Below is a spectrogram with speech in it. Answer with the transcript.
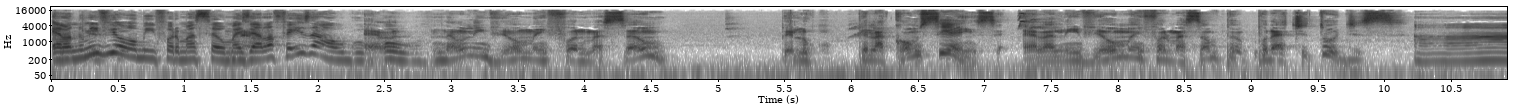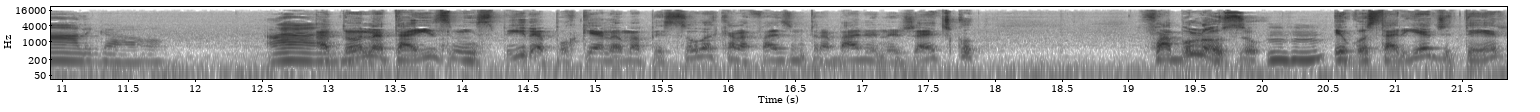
Ela não me enviou uma informação, mas Não. ela fez algo. Ela Ou... não lhe enviou uma informação pelo, pela consciência. Ela lhe enviou uma informação por, por atitudes. Ah, legal. A Ah, dona Thaís me inspira porque ela é uma pessoa que ela faz um trabalho energético fabuloso. Eu gostaria de ter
